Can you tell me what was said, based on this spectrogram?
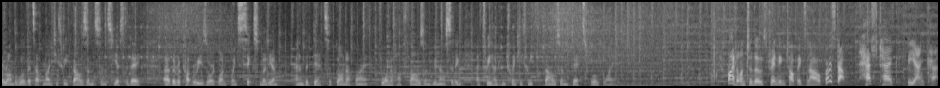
around the world. That's up 93,000 since yesterday. Uh, the recoveries are at 1.6 million, and the deaths have gone up by 4,500. We're now sitting at 323,000 deaths worldwide. Right, on to those trending topics now. First up, hashtag Bianca.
